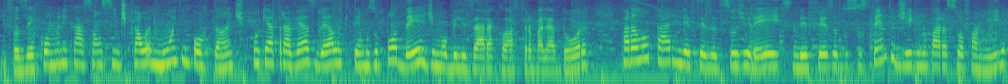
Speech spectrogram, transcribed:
E fazer comunicação sindical é muito importante porque é através dela que temos o poder de mobilizar a classe trabalhadora para lutar em defesa de seus direitos, em defesa do sustento digno para sua família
